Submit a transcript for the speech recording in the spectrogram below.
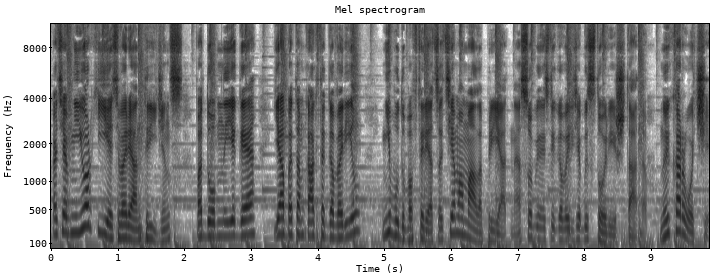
Хотя в Нью-Йорке есть вариант Regents, подобный ЕГЭ. Я об этом как-то говорил. Не буду повторяться, тема мало приятная, особенно если говорить об истории штатов. Ну и короче,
